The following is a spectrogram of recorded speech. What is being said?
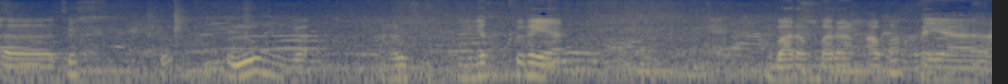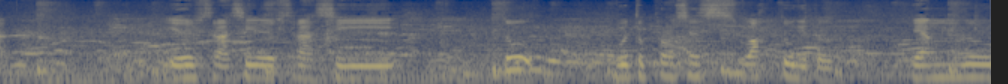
eh, terus lu nggak harus inget ke kayak barang-barang apa kayak ilustrasi-ilustrasi itu butuh proses waktu gitu. Yang lu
